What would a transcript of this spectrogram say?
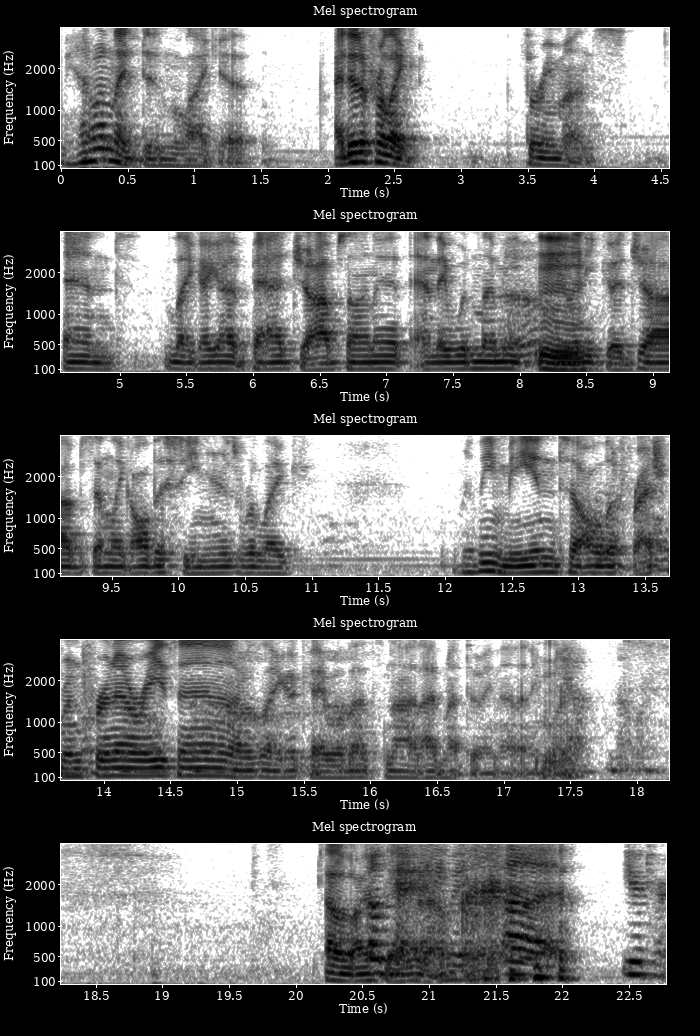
We had one and I didn't like it. I did it for like three months, and like I got bad jobs on it, and they wouldn't let me do Mm. any good jobs, and like all the seniors were like really mean to all the freshmen for no reason, and I was like, okay, well that's not. I'm not doing that anymore. Yeah. No. Oh, I have to Okay. end it. Anyways, uh, your turn.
